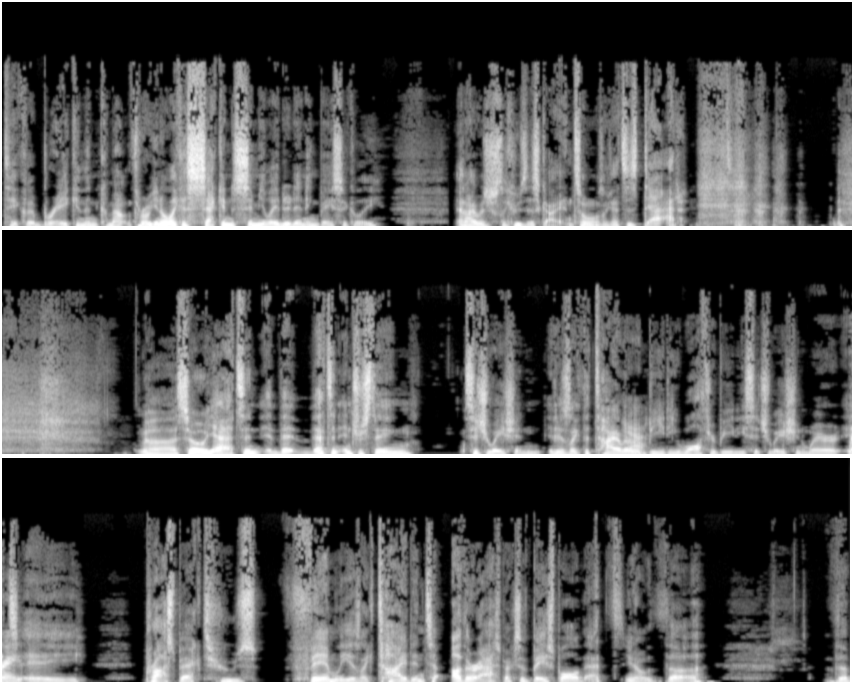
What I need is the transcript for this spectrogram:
take a break and then come out and throw, you know, like a second simulated inning, basically. And I was just like, who's this guy? And someone was like, that's his dad. uh, so yeah, it's an, that, that's an interesting situation. It is like the Tyler Yeah. Beede, Walter Beede situation where it's Right. a prospect whose family is like tied into other aspects of baseball that, you know, the, the,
